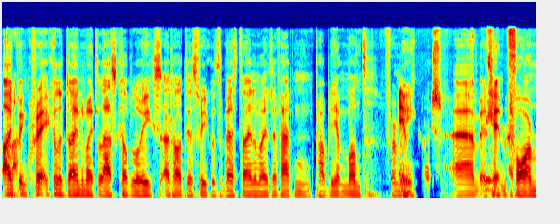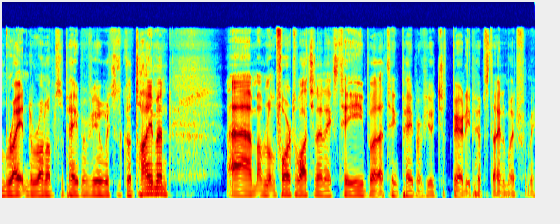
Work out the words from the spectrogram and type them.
I've been critical of Dynamite the last couple of weeks. I thought this week was the best Dynamite I've had in probably a month for It me. Um, it's Really hitting form right in the run up to pay per view, which is good timing. Um, I'm looking forward to watching NXT, but I think pay per view just barely pips Dynamite for me.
